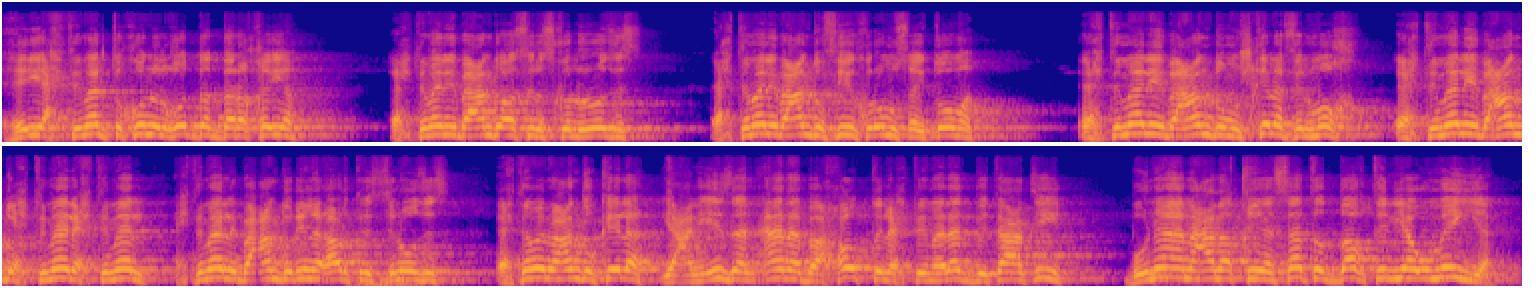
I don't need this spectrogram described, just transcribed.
هي احتمال تكون الغدة الدرقية. احتمال يبقى عنده atherosclerosis احتمال يبقى عنده pheochromocytoma. احتمال يبقى عنده مشكلة في المخ. احتمال يبقى عنده احتمال احتمال. احتمال يبقى عنده renal artery stenosis احتمال يبقى عنده كلى. يعني إذا أنا بحط الاحتمالات بتاعتي بناء على قياسات الضغط اليومية.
